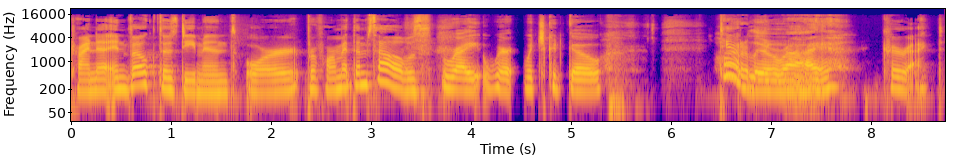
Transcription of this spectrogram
trying to invoke those demons or perform it themselves. Right, where which could go terribly awry. Correct.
